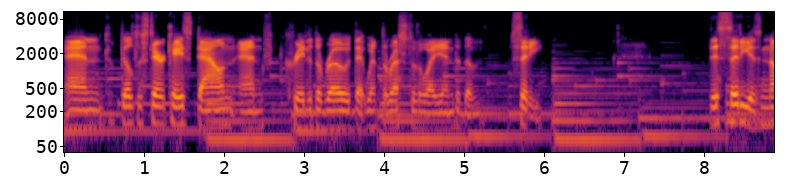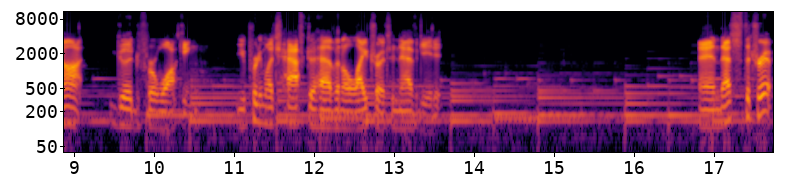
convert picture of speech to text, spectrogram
And built a staircase down and created the road that went the rest of the way into the city. This city is not good for walking. You pretty much have to have an elytra to navigate it. And that's the trip.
